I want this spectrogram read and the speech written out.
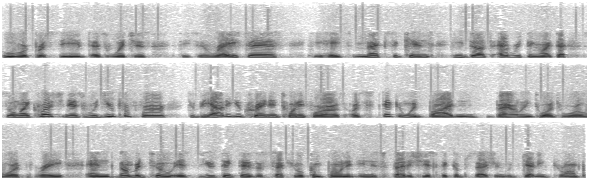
who were perceived as witches. He's a racist. He hates Mexicans. He does everything like that. So my question is, would you prefer to be out of Ukraine in 24 hours or sticking with Biden barreling towards World War III? And number two is, do you think there's a sexual component in his fetishistic obsession with getting Trump?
